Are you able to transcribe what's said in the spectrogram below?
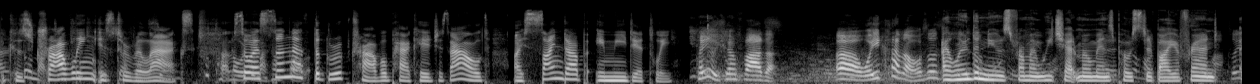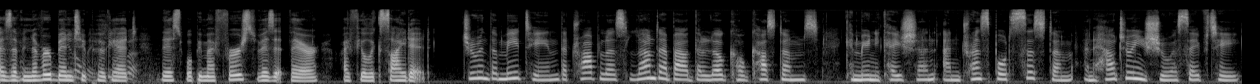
because traveling is to relax. So as soon as the group travel package is out, I signed up immediately. Oh, I learned the news from my WeChat moments posted by a friend. As I've never been to Phuket, this will be my first visit there. I feel excited. During the meeting, the travelers learned about the local customs, communication, and transport system and how to ensure safety.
